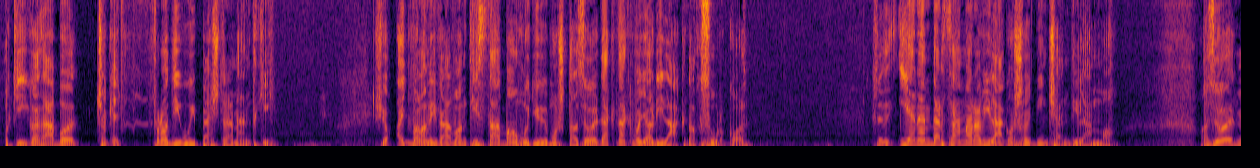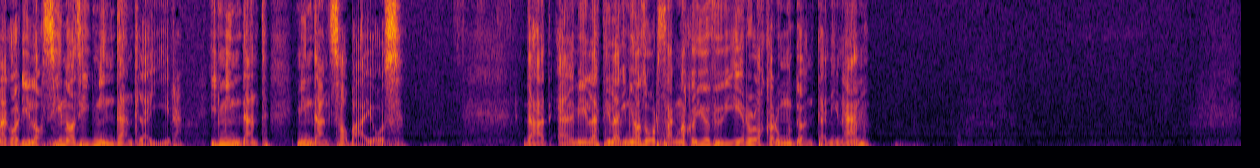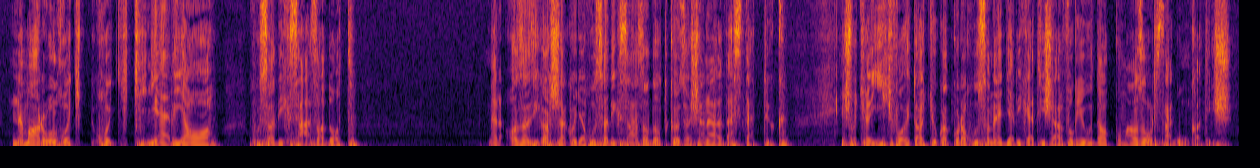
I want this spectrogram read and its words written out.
Aki igazából csak egy Fradi Újpestre ment ki. És egy valamivel van tisztában, hogy ő most a zöldeknek vagy a liláknak szurkol. És ez ilyen ember számára világos, hogy nincsen dilemma. A zöld meg a lila szín az így mindent leír. Így mindent, mindent szabályoz. De hát elméletileg mi az országnak a jövőjéről akarunk dönteni, nem? Nem arról, hogy, hogy kinyerje a 20. századot. Mert az az igazság, hogy a 20. századot közösen elvesztettük. És hogyha így folytatjuk, akkor a 21-et is elfogjuk, de akkor már az országunkat is.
